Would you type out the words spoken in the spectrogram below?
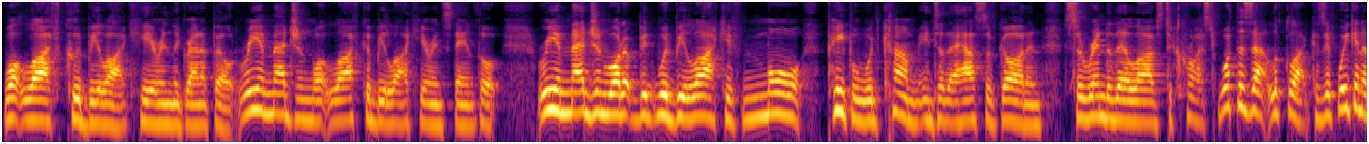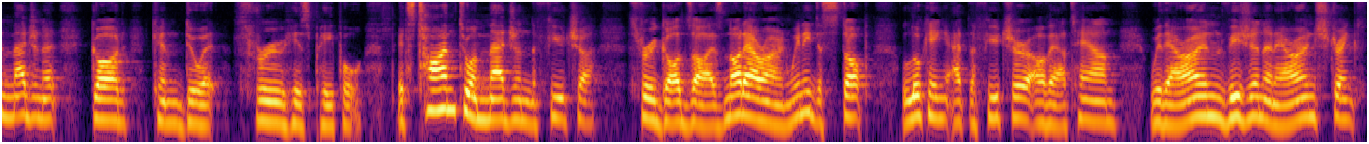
what life could be like here in the Granite Belt. Reimagine what life could be like here in Stanthorpe. Reimagine what it would be like if more people would come into the house of God and surrender their lives to Christ. What does that look like? Because if we can imagine it, God can do it through his people. It's time to imagine the future through God's eyes, not our own. We need to stop looking at the future of our town with our own vision and our own strength,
